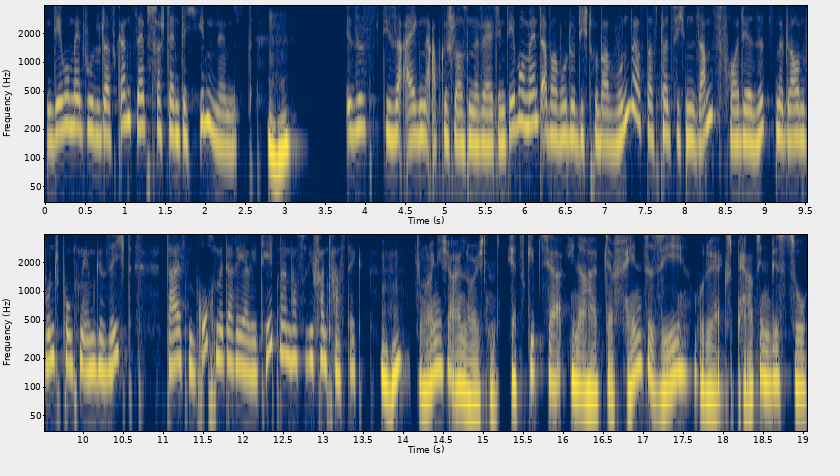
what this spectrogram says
in dem Moment, wo du das ganz selbstverständlich hinnimmst, Mhm. ist es diese eigene abgeschlossene Welt. In dem Moment aber, wo du dich drüber wunderst, dass plötzlich ein Sams vor dir sitzt mit blauen Wunschpunkten im Gesicht, da ist ein Bruch mit der Realität und dann hast du die Fantastik. Mhm. Eigentlich einleuchtend. Jetzt gibt's ja innerhalb der Fantasy, wo du ja Expertin bist, so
